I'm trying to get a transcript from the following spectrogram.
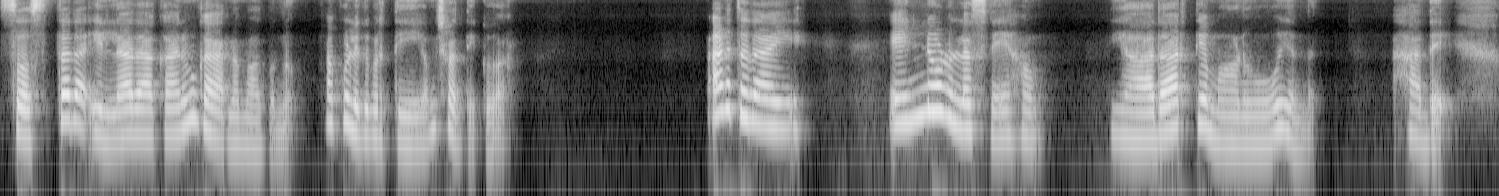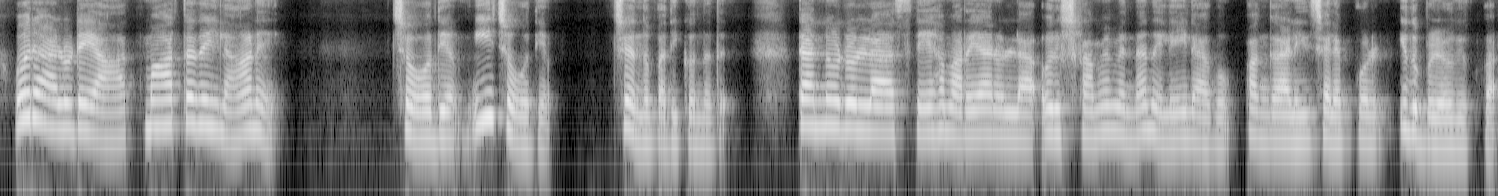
സ്വസ്ഥത ഇല്ലാതാക്കാനും കാരണമാകുന്നു. അപ്പോൾ ഇത് പ്രത്യേകം ശ്രദ്ധിക്കുക. അടുത്തതായി എന്നോടുള്ള സ്നേഹം യാഥാർത്ഥ്യമാണോ എന്ന്. അതെ ഒരാളുടെ ആത്മാർത്ഥതയിലാണ് ചോദ്യം ഈ ചോദ്യം ചെന്നു പതിക്കുന്നത്. തന്നോടുള്ള സ്നേഹം അറിയാനുള്ള ഒരു ശ്രമം എന്ന നിലയിലാകും പങ്കാളി ചിലപ്പോൾ ഇത് ഉപയോഗിക്കുക.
